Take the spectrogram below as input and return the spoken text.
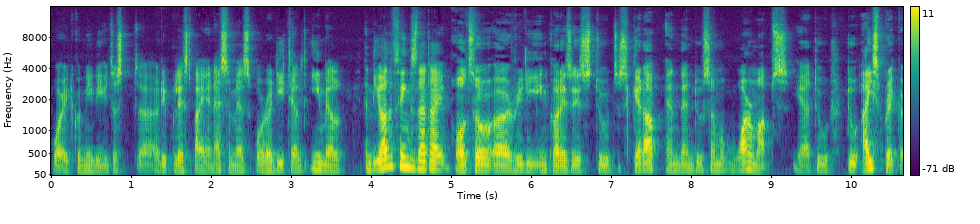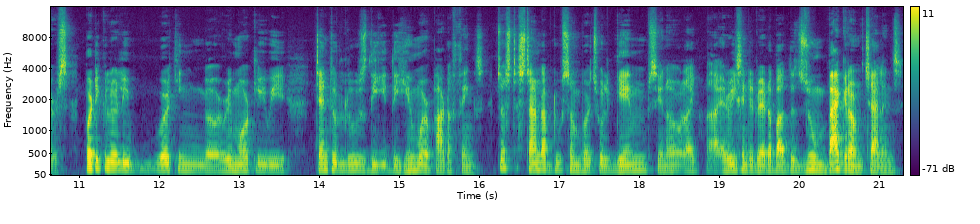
or it could maybe just uh, replaced by an SMS or a detailed email and the other things that I also uh, really encourage is to just get up and then do some warm ups, yeah, to do icebreakers. Particularly working uh, remotely, we tend to lose the the humor part of things. Just stand up, do some virtual games. You know, like I recently read about the Zoom background challenge.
